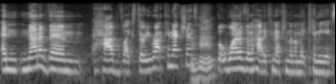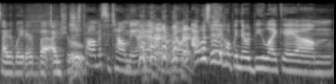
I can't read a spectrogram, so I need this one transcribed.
and none of them have like 30 Rock connections, Mm-hmm. but one of them had a connection that'll make Kimmy excited later, but I'm sure Oh. she's promised to tell me. I, I don't know. okay. I was really hoping there would be like a um.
